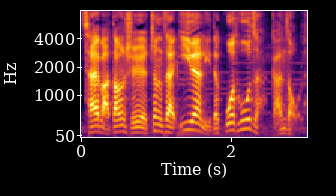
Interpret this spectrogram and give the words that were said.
才把当时正在医院里的郭秃子赶走了。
